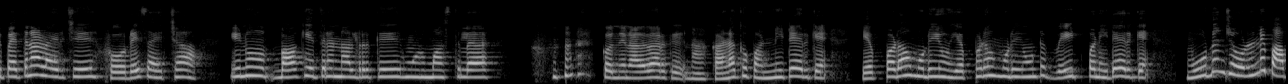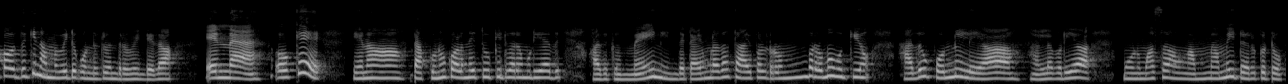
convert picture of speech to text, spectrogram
இப்போ எத்தனை நாள் ஆயிடுச்சு? ஃபோர் டேஸ் ஆயிடுச்சா? இன்னும் பாக்கி எத்தனை நாள் இருக்குது மூணு மாதத்தில் கொஞ்ச நாள் தான் இருக்குது நான் கணக்கு பண்ணிகிட்டே இருக்கேன். எப்படா முடியும்? எப்படா முடியும்ன்ட்டு வெயிட் பண்ணிகிட்டே இருக்கேன். முடிஞ்ச உடனே பாப்பாவை நம்ம வீட்டுக்கு கொண்டுட்டு வந்துட வேண்டியதான் என்ன? ஓகே. ஏன்னா டக்குன்னு குழந்தைய தூக்கிட்டு வர முடியாது. அதுக்கு மெயின் இந்த டைமில் தான் தாய்ப்பால் ரொம்ப ரொம்ப முக்கியம். அதுவும் பொண்ணு இல்லையா? நல்லபடியாக மூணு மாதம் அவங்க அம் மம்மிகிட்ட இருக்கட்டும்.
